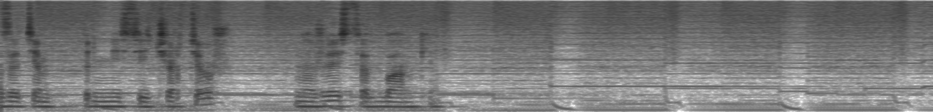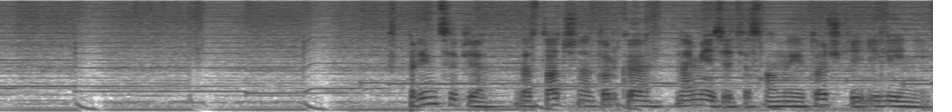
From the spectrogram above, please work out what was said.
А затем принести чертеж на жесть от банки. В принципе, достаточно только наметить основные точки и линии,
